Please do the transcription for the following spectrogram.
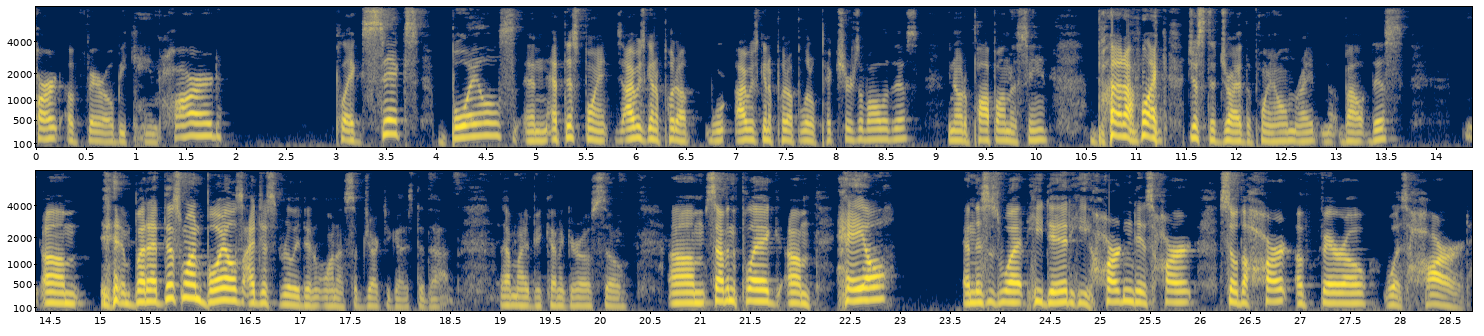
heart of Pharaoh became hard. Plague six boils, and at this point, I was going to put up I was going to put up little pictures of all of this, you know, to pop on the scene. But I'm like, just to drive the point home, right, about this. Um, but at this one, boils, I just really didn't want to subject you guys to that. That might be kind of gross. So, um, seventh plague, um, hail. And this is what he did. He hardened his heart. So the heart of Pharaoh was hard.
